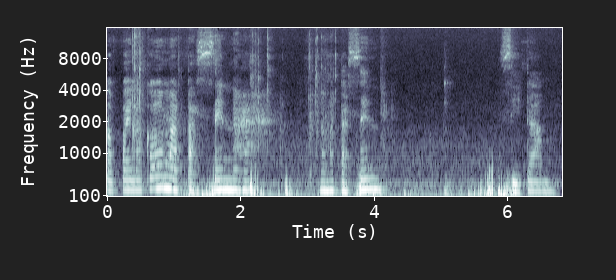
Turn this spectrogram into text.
ต่อไปเราก็มาตัดเส้นนะคะ เรามาตัดเส้น สีดำ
